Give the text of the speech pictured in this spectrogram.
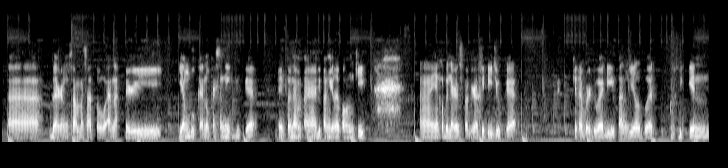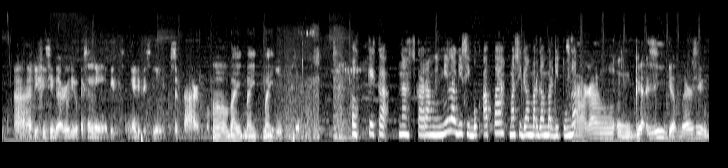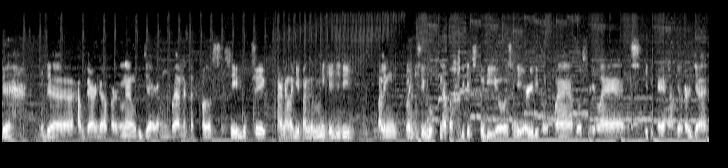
eh, bareng sama satu anak dari yang bukan Uka Seni juga. Itu nam, eh, dipanggilnya Pongki. Eh, yang kebenaran suka graffiti juga. Kita berdua dipanggil buat bikin eh, divisi baru di Uka Seni divisinya divisi sekitar Oh baik baik baik. gitu Oke kak, nah sekarang ini lagi sibuk apa? Masih gambar-gambar gitu nggak? Sekarang enggak sih gambar sih udah udah hampir nggak pernah udah jarang banget lah kalau sibuk sih karena lagi pandemik ya jadi paling lagi sibuk apa bikin studio sendiri di rumah buat freelance jadi kayak ngambil kerjaan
